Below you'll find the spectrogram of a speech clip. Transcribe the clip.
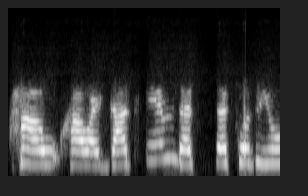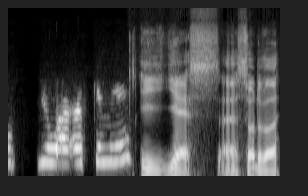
how how I got him? That's that's what you you are asking me? Yes, uh, sort of a,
